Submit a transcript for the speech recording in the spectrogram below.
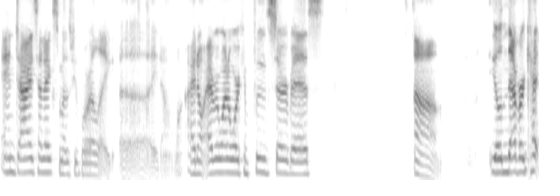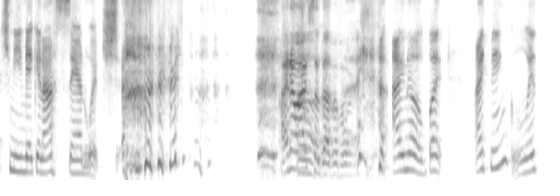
And dietetics, most people are like, uh, I don't want I don't ever want to work in food service um, you'll never catch me making a sandwich. I know I've uh, said that before. I know, but I think with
